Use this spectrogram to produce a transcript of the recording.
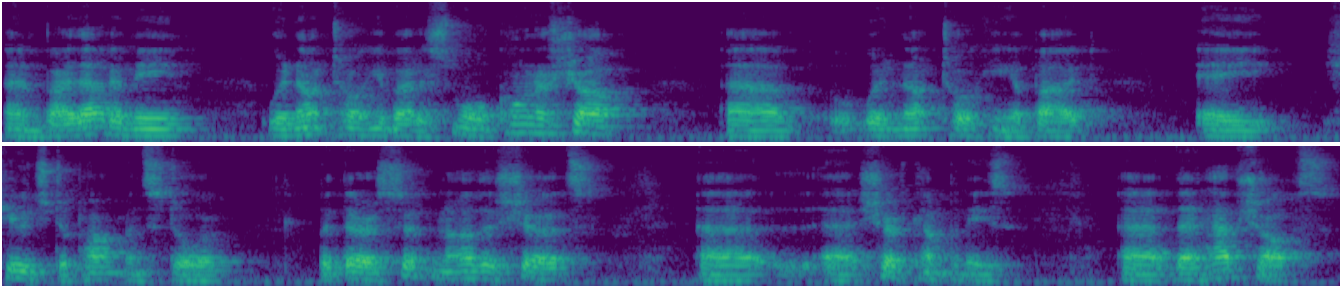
And by that I mean we're not talking about a small corner shop, uh, we're not talking about a huge department store, but there are certain other shirts Uh, uh, shirt companies uh, that have shops,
